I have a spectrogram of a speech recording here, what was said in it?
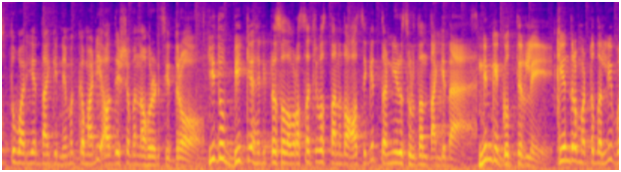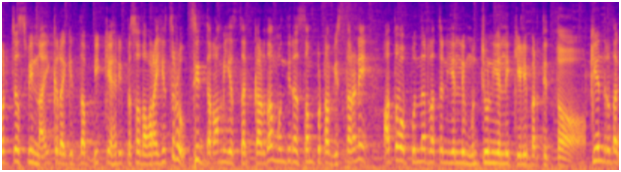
ಉಸ್ತುವಾರಿಯನ್ನಾಗಿ ನೇಮಕ ಮಾಡಿ ಆದೇಶವನ್ನ ಹೊರಡಿಸಿದ್ರು. ಇದು ಬಿ ಕೆ ಹರಿಪ್ರಸಾದ್ ಅವರ ಸಚಿವ ಸ್ಥಾನದ ಆಸೆಗೆ ತಣ್ಣೀರು ಸುರಿದಂತಾಗಿದೆ. ನಿಮ್ಗೆ ಗೊತ್ತಿರಲಿ, ಕೇಂದ್ರ ಮಟ್ಟದಲ್ಲಿ ವರ್ಚಸ್ವಿ ನಾಯಕರಾಗಿದ್ದ ಬಿ ಕೆ ಹರಿಪ್ರಸಾದ್ ಅವರ ಹೆಸರು ಸಿದ್ದರಾಮಯ್ಯ ಸರ್ಕಾರದ ಮುಂದಿನ ಸಂಪುಟ ವಿಸ್ತರಣೆ ಅಥವಾ ಪುನರ್ರಚನೆಯಲ್ಲಿ ಮುಂಚೂಣಿಯಲ್ಲಿ ಕೇಳಿ ಬರ್ತಿತ್ತು. ಕೇಂದ್ರದ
